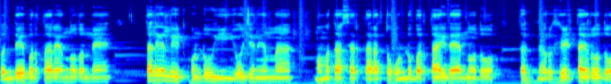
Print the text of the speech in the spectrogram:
ಬಂದೇ ಬರ್ತಾರೆ ಅನ್ನೋದನ್ನೇ ತಲೆಯಲ್ಲಿ ಇಟ್ಕೊಂಡು ಈ ಯೋಜನೆಯನ್ನು ಮಮತಾ ಸರ್ಕಾರ ತಗೊಂಡು ಬರ್ತಾ ಇದೆ ಅನ್ನೋದು ತಜ್ಞರು ಹೇಳ್ತಾ ಇರೋದು.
